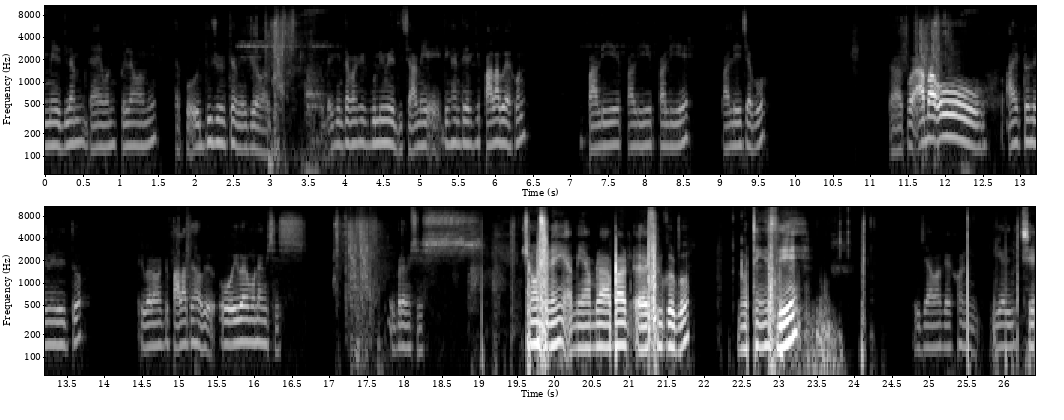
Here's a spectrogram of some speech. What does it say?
মেরে দিলাম ডায়মন্ড পেলাম আমি। তারপর ওই দুজনকে আমি এগিয়ে মারবো। এটা কিন্তু আমাকে গুলি মেরে দিচ্ছে। আমি এখান থেকে আর কি পালাবো এখন। পালিয়ে পালিয়ে পালিয়ে পালিয়ে যাব। তারপর আবার, ও, আরেকটা মেরে দিত। এবার আমাকে পালাতে হবে। ও, এবার মনে আমি শেষ। এবার আমি শেষ। সমস্যা নেই। আমি আমরা আবার শুরু করব। নথিং দিয়ে এই যে আমাকে এখন ইয়ে দিচ্ছে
